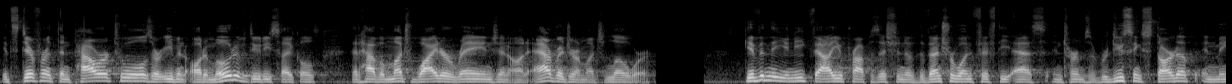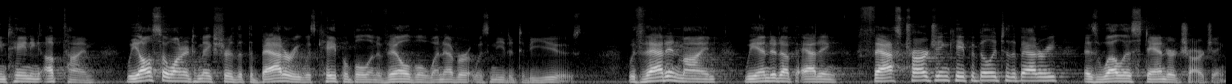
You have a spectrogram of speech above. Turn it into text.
It's different than power tools or even automotive duty cycles that have a much wider range and on average are much lower. Given the unique value proposition of the Venture 150S in terms of reducing startup and maintaining uptime, we also wanted to make sure that the battery was capable and available whenever it was needed to be used. With that in mind, we ended up adding fast charging capability to the battery as well as standard charging.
